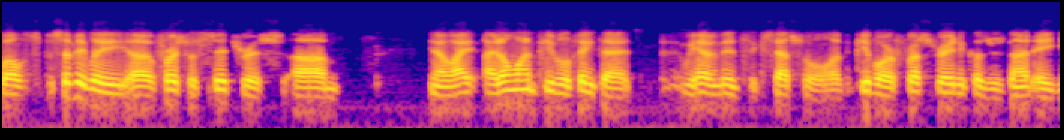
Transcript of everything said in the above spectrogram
Well, specifically, uh, first with citrus, um, you know, I, I don't want people to think that we haven't been successful. Uh, people are frustrated because there's not a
